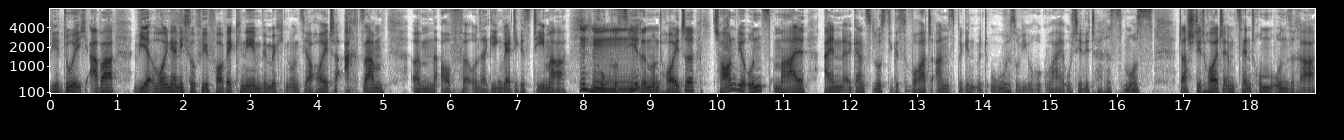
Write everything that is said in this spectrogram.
wir durch. Aber wir wollen ja nicht so viel vorwegnehmen. Wir möchten uns ja heute achtsam ähm, auf unser gegenwärtiges Thema mhm. fokussieren. Und heute schauen wir uns mal ein ganz lustiges Wort an. Es beginnt mit U, so wie Uruguay, Utilitarismus. Das steht heute im Zentrum unserer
